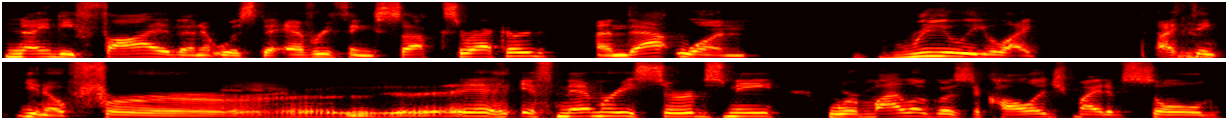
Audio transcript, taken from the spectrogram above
95 and it was the Everything Sucks record. And that one really like, I think, you know, for if memory serves me, where Milo goes to college might have sold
